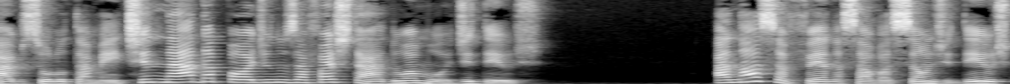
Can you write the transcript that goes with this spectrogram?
Absolutamente nada pode nos afastar do amor de Deus. A nossa fé na salvação de Deus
